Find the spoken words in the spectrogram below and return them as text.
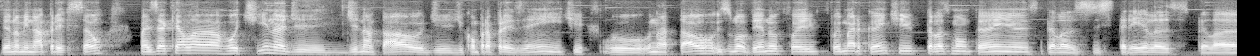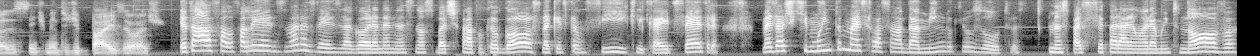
denominar pressão, mas é aquela rotina de, de Natal, de, de comprar presente. O, o, Natal esloveno foi, foi marcante pelas montanhas, pelas estrelas, pelo sentimento de paz, eu acho. Eu tava falei antes várias vezes agora, né, nesse nosso bate-papo, que eu gosto da questão cíclica, etc. Mas acho que muito mais relacionada a mim do que os outros. Meus pais se separaram, eu era muito nova,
